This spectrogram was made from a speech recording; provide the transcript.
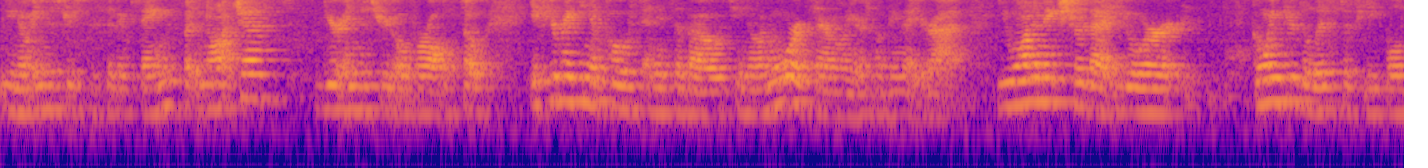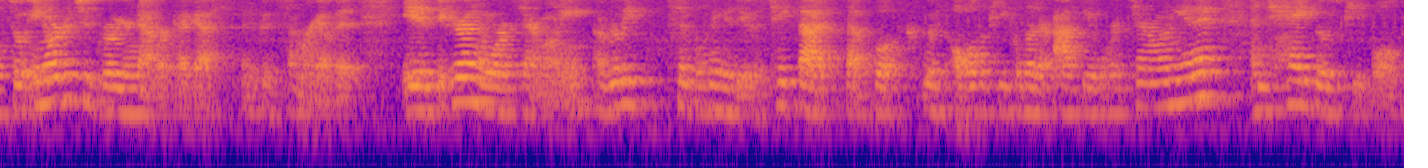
you know industry specific things, but not just your industry overall. So if you're making a post and it's about you know an award ceremony or something that you're at, you want to make sure that you're going through the list of people. So in order to grow your network, I guess, a good summary of it is if you're at an award ceremony, a really simple thing to do is take that, that book with all the people that are at the award ceremony in it and tag those people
